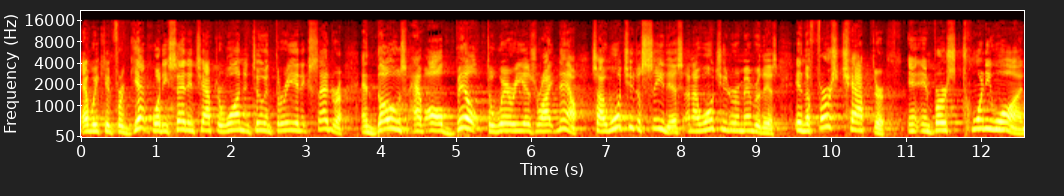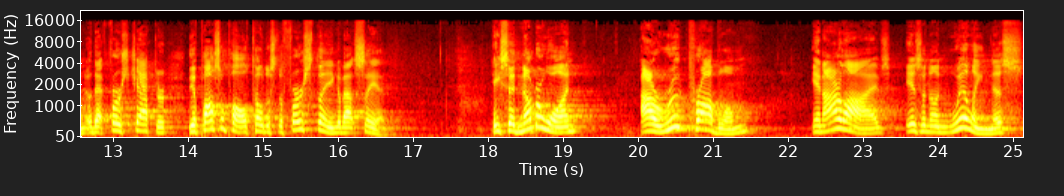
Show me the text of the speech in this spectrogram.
and we can forget what he said in chapter 1 and 2 and 3 and etc. And those have all built to where he is right now. So I want you to see this and I want you to remember this. In the first chapter, in, in verse 21 of that first chapter, the Apostle Paul told us the first thing about sin. He said, number one, our root problem in our lives is an unwillingness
